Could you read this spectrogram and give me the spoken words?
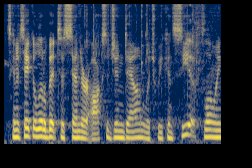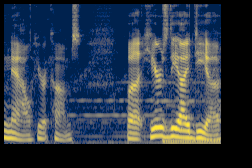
It's going to take a little bit to send our oxygen down, which we can see it flowing now. Here it comes. But here's the idea,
